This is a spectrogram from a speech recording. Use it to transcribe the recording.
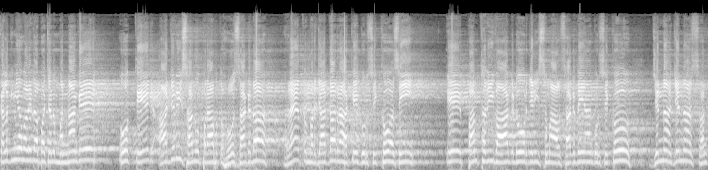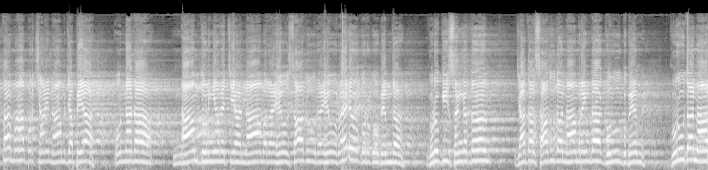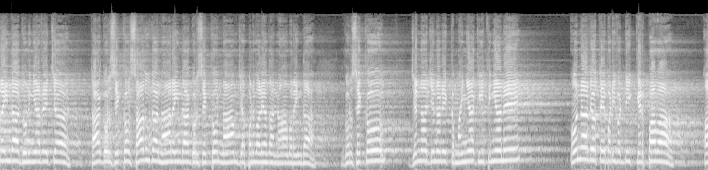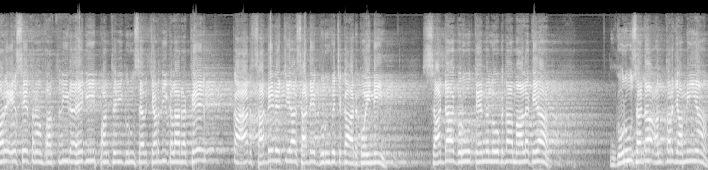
ਕਲਗੀਆਂ ਵਾਲੇ ਦਾ ਬਚਨ ਮੰਨਾਂਗੇ, ਉਹ ਤੇਜ ਅੱਜ ਵੀ ਸਾਨੂੰ ਪ੍ਰਾਪਤ ਹੋ ਸਕਦਾ। ਰਹਿਤ ਮਰਜ਼ਾਦਾ ਰੱਖ ਕੇ ਗੁਰਸਿੱਖੋ ਅਸੀਂ। ਇਹ ਪੰਥ ਦੀ ਵਾਗਡੋਰ ਜਿਹੜੀ ਸੰਭਾਲ ਸਕਦੇ ਹਾਂ ਗੁਰਸਿੱਖੋ। ਜਿਨ੍ਹਾਂ ਜਿਨ੍ਹਾਂ ਸੰਤਾਂ ਮਹਾਪੁਰਸ਼ਾਂ ਨੇ ਨਾਮ ਜਪਿਆ, ਉਹਨਾਂ ਦਾ ਨਾਮ ਦੁਨੀਆ ਵਿੱਚ ਆ। ਨਾਮ ਰਹਿਓ, ਸਾਧੂ ਰਹਿਓ ਰਹਿਓ ਗੁਰੂ ਗੋਬਿੰਦ। ਗੁਰੂ ਕੀ ਸੰਗਤ, ਜ਼ਿਆਦਾ ਸਾਧੂ ਦਾ ਨਾਮ ਰਹਿੰਦਾ ਗੁਰੂ ਗੋਬਿੰਦ। ਗੁਰੂ ਦਾ ਨਾਮ ਰਹਿੰਦਾ ਦੁਨੀਆ ਵਿੱਚ। ਤਾਂ ਗੁਰਸਿੱਖੋ, ਸਾਧੂ ਦਾ ਨਾਮ ਰਹਿੰਦਾ, ਗੁਰਸਿੱਖੋ, ਨਾਮ ਜਪਣ ਵਾਲਿਆਂ ਦਾ ਨਾਮ ਰਹਿੰਦਾ। ਗੁਰਸਿੱਖੋ, ਜਿਨ੍ਹਾਂ ਜਿਨ੍ਹਾਂ ਨੇ ਕਮਾਈਆਂ ਕੀਤੀਆਂ ਨੇ, ਉਹਨਾਂ ਦੇ ਉੱਤੇ ਬੜੀ ਵੱਡੀ ਕਿਰਪਾ ਵਾ ਔਰ ਇਸੇ ਤਰ੍ਹਾਂ ਵਰਤਦੀ ਰਹੇਗੀ। ਪੰਥ ਦੀ ਗੁਰੂ ਸਾਹਿਬ ਚੜ੍ਹਦੀ ਕਲਾ ਰੱਖੇ। ਘਾਟ ਸਾਡੇ ਵਿੱਚ ਆ, ਸਾਡੇ ਗੁਰੂ ਵਿੱਚ ਘਾਟ ਕੋਈ ਨਹੀਂ। ਸਾਡਾ ਗੁਰੂ ਤਿੰਨ ਲੋਕ ਦਾ ਮਾਲਕ ਆ। ਗੁਰੂ ਸਾਡਾ ਅੰਤਰਜਾਮੀ ਆ।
